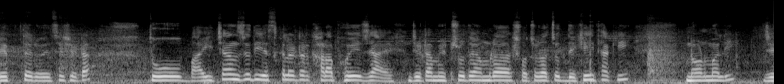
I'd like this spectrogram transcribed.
ডেপথে রয়েছে সেটা। তো বাই চান্স যদি এসকালেটার খারাপ হয়ে যায়, যেটা মেট্রোতে আমরা সচরাচর দেখেই থাকি নর্মালি যে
